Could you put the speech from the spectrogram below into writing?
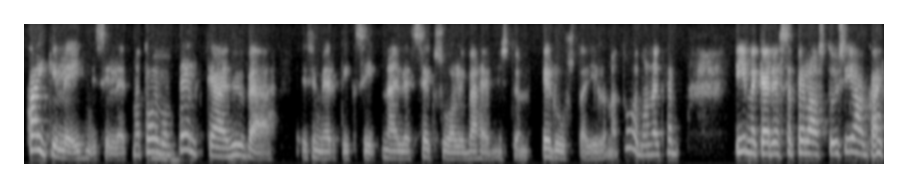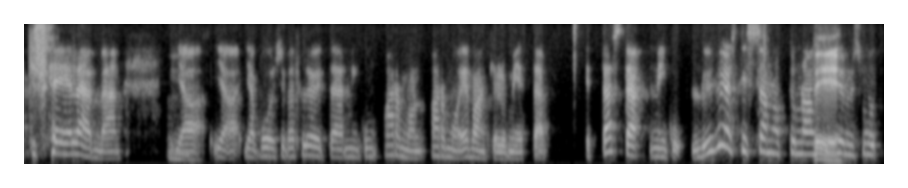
kaikille ihmisille. Et mä toivon mm. pelkkää hyvää esimerkiksi näille seksuaalivähemmistön edustajille. Mä toivon, että he viime kädessä pelastuisi ihan kaikki se elämään mm. ja, ja, ja voisivat löytää niin kuin armon, armon evankeliumi, että että tästä niin kuin lyhyesti sanottuna on niin, kysymys, mutta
